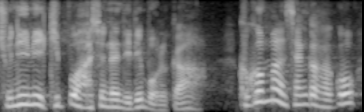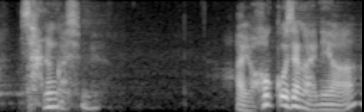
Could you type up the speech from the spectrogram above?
주님이 기뻐하시는 일이 뭘까? 그것만 생각하고 사는 것입니다. 아유, 헛고생 아니야.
